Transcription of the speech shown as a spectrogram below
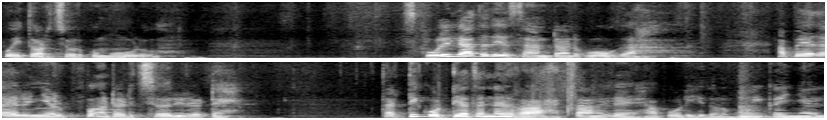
പോയി തുടച്ചു കൊടുക്കും മോളു. സ്കൂളില്ലാത്ത ദിവസമാണ് കേട്ടോ പോവുക. അപ്പോൾ ഏതായാലും ഇനി എളുപ്പം അങ്ങോട്ട് അടിച്ചു വരില്ലട്ടെ തട്ടി കൊട്ടിയാൽ തന്നെ റാഹത്താണല്ലേ? ആ പൊടി ഇതൊന്ന് പോയി കഴിഞ്ഞാൽ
